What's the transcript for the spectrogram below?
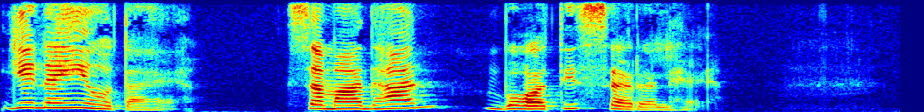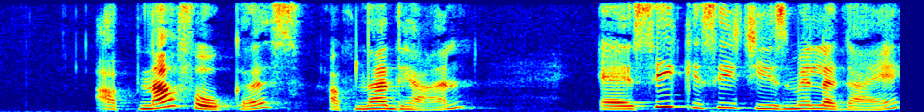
ये नहीं होता है। समाधान बहुत ही सरल है। अपना फोकस अपना ध्यान ऐसी किसी चीज़ में लगाएँ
